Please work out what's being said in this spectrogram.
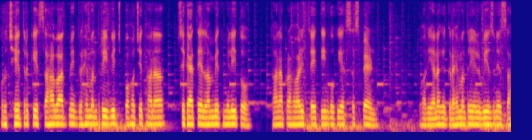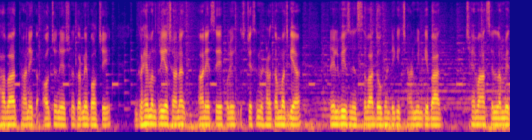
कुरुक्षेत्र के शाहबाद में गृह मंत्री विज पहुँचे थाना। शिकायतें लंबित मिली तो थाना प्रभारी से तीन को किया सस्पेंड। तो हरियाणा के गृह मंत्री अनिल विज ने शाहबाद थाने का औचक निरीक्षण करने पहुँचे। गृह मंत्री अचानक आने से पुलिस स्टेशन में हड़कम मच गया। अनिल विज ने सवा दो घंटे की छानबीन के बाद छह माह से लंबित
